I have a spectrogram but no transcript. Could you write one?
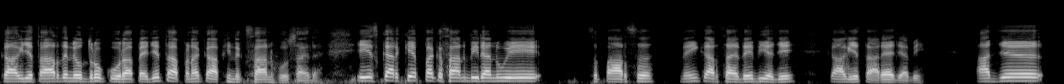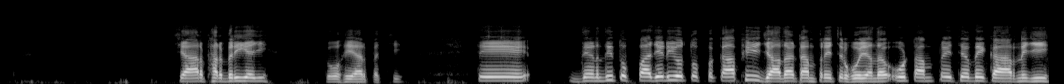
ਕਾਗਜ਼ ਉਤਾਰ ਦਿੰਦੇ, ਉਧਰੋਂ ਕੋਰਾ ਪੈ ਜੇ ਤਾਂ ਆਪਣਾ ਕਾਫੀ ਨੁਕਸਾਨ ਹੋ ਸਕਦਾ ਇਸ ਕਰਕੇ ਆਪਾਂ ਕਿਸਾਨ ਵੀਰਾਂ ਨੂੰ ਇਹ ਸਪਾਰਸ ਨਹੀਂ ਕਰ ਸਕਦੇ ਵੀ ਅਜੇ ਕਾਗਜ਼ ਤਾਰਿਆ ਜਾਵੇ। ਅੱਜ 4 ਫਰਵਰੀ ਹੈ ਜੀ 2025 ਤੇ ਦਿਨ ਦੀ ਧੁੱਪ ਆ ਜਿਹੜੀ, ਉਹ ਧੁੱਪ ਕਾਫੀ ਜ਼ਿਆਦਾ ਟੈਂਪਰੇਚਰ ਹੋ ਜਾਂਦਾ। ਉਹ ਟੈਂਪਰੇਚਰ ਦੇ ਕਾਰਨ ਜੀ,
